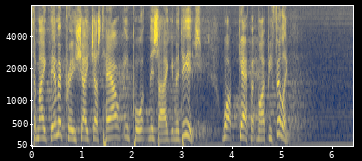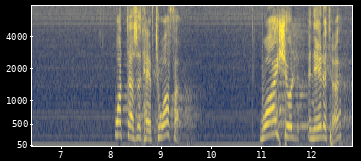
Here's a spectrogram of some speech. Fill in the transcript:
to make them appreciate just how important this argument is, what gap it might be filling. What does it have to offer? Why should an editor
